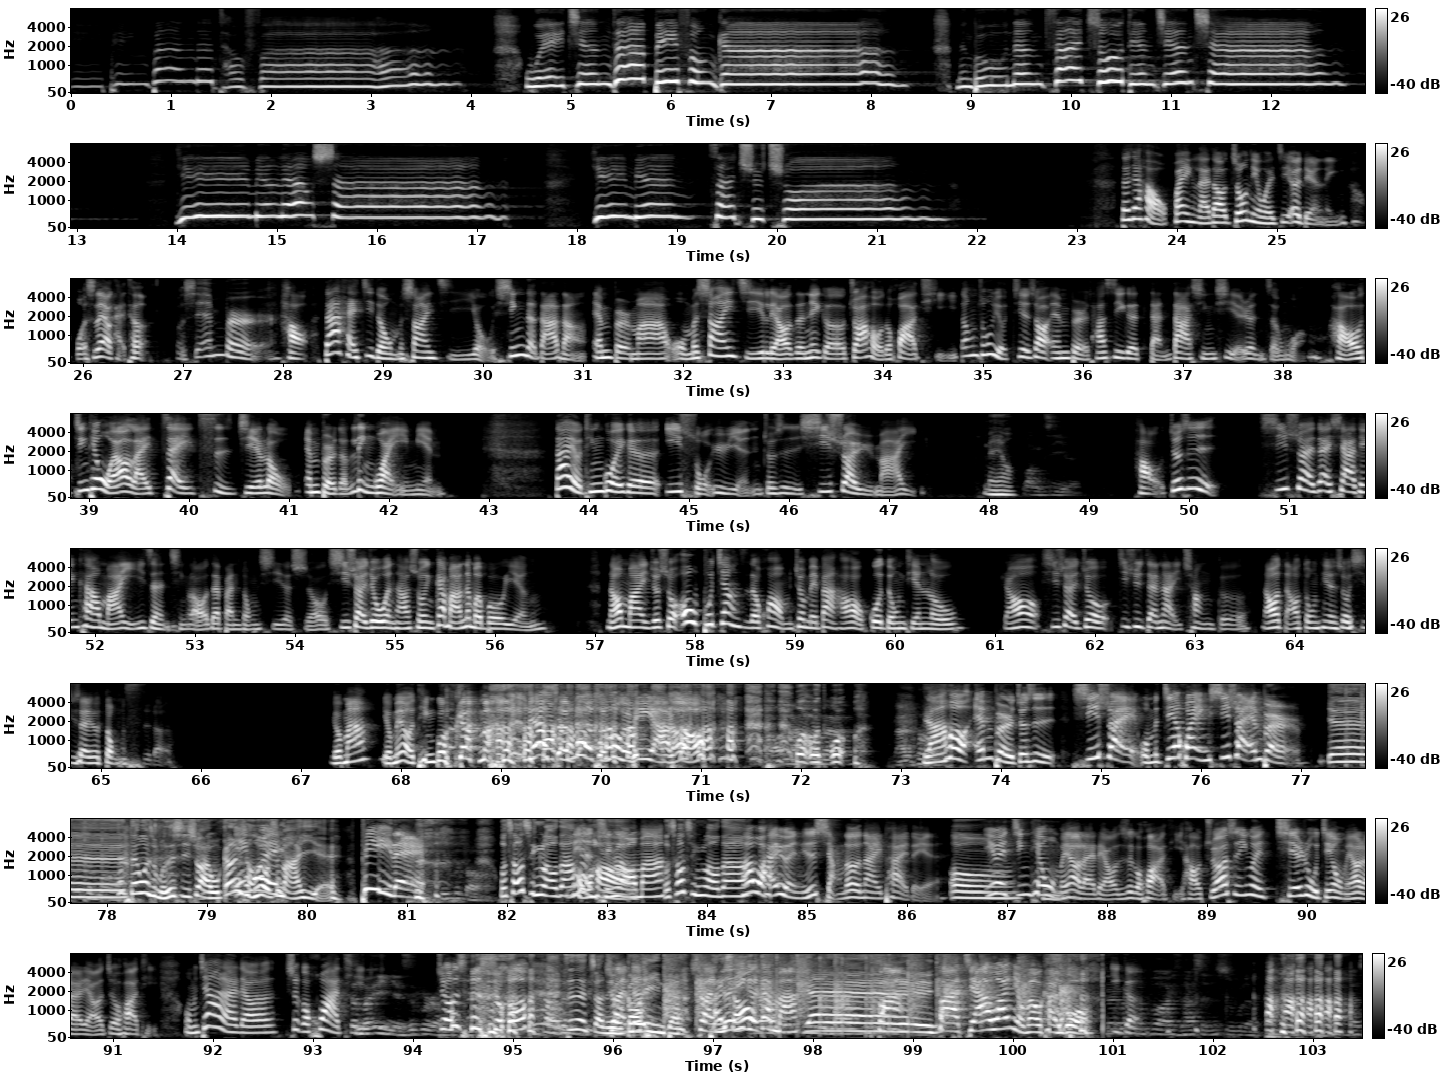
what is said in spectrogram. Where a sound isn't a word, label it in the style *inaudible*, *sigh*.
一平半的头发，未见的避风港，能不能再做点坚强？一面疗伤，一面再去闯。大家好，欢迎来到中年危机二点零，我是廖凯特。我是 Amber，好，大家还记得我们上一集有新的搭档 Amber 吗？我们上一集聊的那个抓猴的话题当中有介绍 Amber，他是一个胆大心细的认真王。好，今天我要来再次揭露 Amber 的另外一面。大家有听过一个伊索寓言，就是蟋蟀与蚂蚁？没有，忘记了。好，就是蟋蟀在夏天看到蚂蚁一直很勤劳在搬东西的时候，蟋蟀就问他说：“你干嘛那么不严？”然后蚂蚁就说：“哦，不这样子的话，我们就没办法好好过冬天喽。”然后蟋蟀就继续在那里唱歌。然后等到冬天的时候，蟋蟀就冻死了。有吗？有没有听过？干嘛？不要沉默，沉默个屁呀！喽！*laughs* 我我我。然后 Amber 就是蟋蟀，我们今天欢迎蟋蟀 Amber。耶！但为什么是蟋蟀？我刚刚想说我是蚂蚁，哎，屁嘞！我超勤劳的，你很勤劳吗？我超勤劳的，然后我还以为你是享乐那一派的耶。哦，因为今天我们要来聊的这个话题，好，主要是因为切入今天我们要来聊这个话题。我们接下来聊这个话题，就是说，*laughs* 真的转的够硬的，转了一个干嘛？发发夹弯有没有看过？*laughs* 一个。不好意思，他生疏。哈哈哈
